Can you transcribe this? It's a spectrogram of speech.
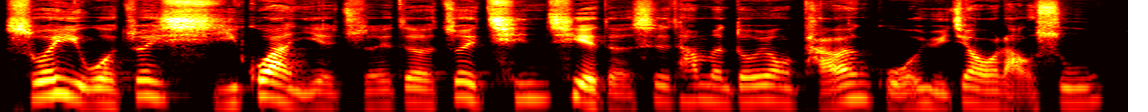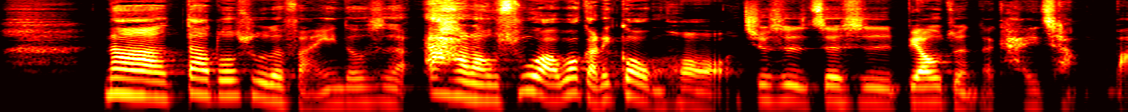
所以我最习惯也觉得最亲切的是，他们都用台湾国语叫我老叔。那大多数的反应都是啊，老叔啊，我跟你讲吼，就是这是标准的开场白。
